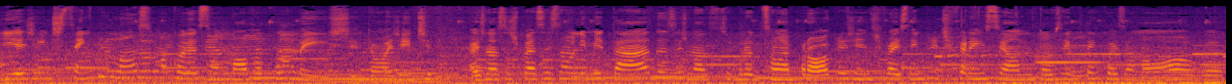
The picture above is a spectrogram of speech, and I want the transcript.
E a gente sempre lança uma coleção nova por mês. Então a gente, as nossas peças são limitadas, a nossa produção é própria, a gente vai sempre diferenciando, então sempre tem coisa nova.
